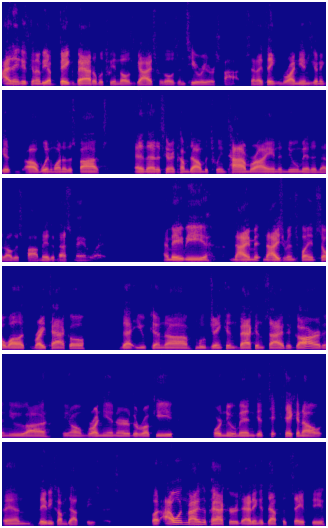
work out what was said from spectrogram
I think it's going to be a big battle between those guys for those interior spots, and I think Runyan's going to get uh, win one of the spots, and then it's going to come down between Tom Rhyan and Newman in that other spot. May the best man win, and maybe Nijman's playing so well at right tackle that you can uh, move Jenkins back inside to guard, and you uh, you know Runyan or the rookie or Newman get t- taken out, and they become depth pieces. But I wouldn't mind the Packers adding a depth at safety.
